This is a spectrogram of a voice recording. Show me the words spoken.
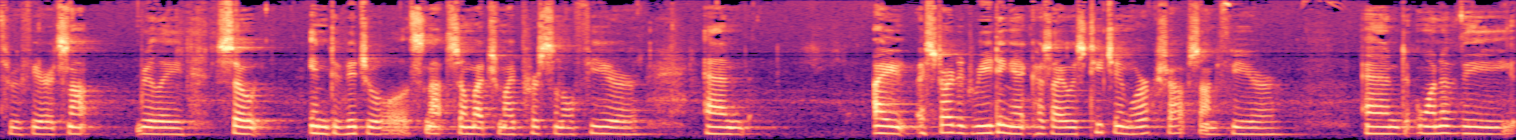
through fear. It's not really so individual, it's not so much my personal fear. And I, I started reading it because I was teaching workshops on fear. And one of the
